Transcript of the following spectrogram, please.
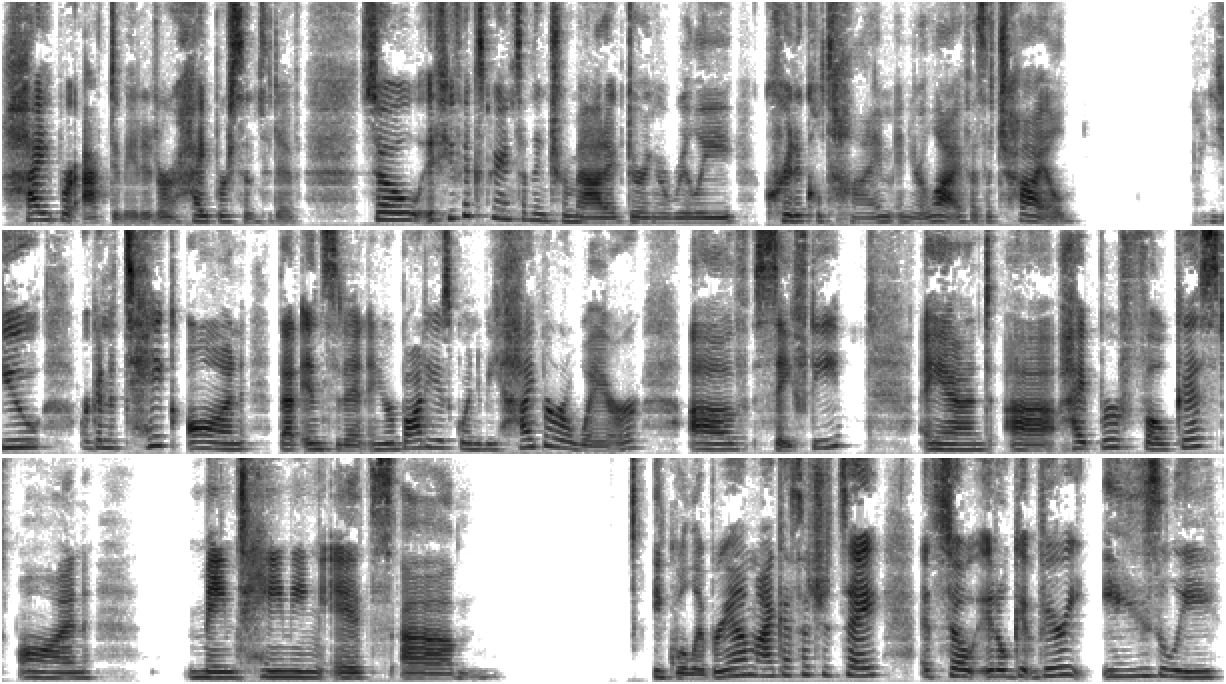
hyperactivated or hypersensitive. So if you've experienced something traumatic during a really critical time in your life as a child, you are going to take on that incident and your body is going to be hyper aware of safety and uh, hyper focused on maintaining its um, equilibrium, I guess I should say. And so it'll get very easily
